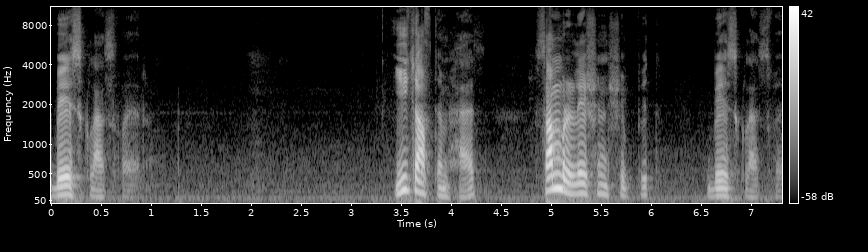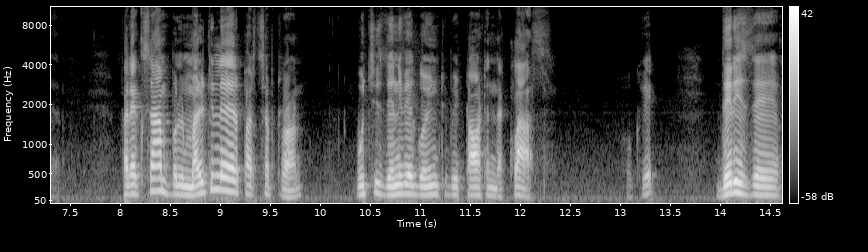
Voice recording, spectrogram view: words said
Bayes classifier. Each of them has some relationship with Bayes classifier. For example, multilayer perceptron which is anyway going to be taught in the class. Okay. There is a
